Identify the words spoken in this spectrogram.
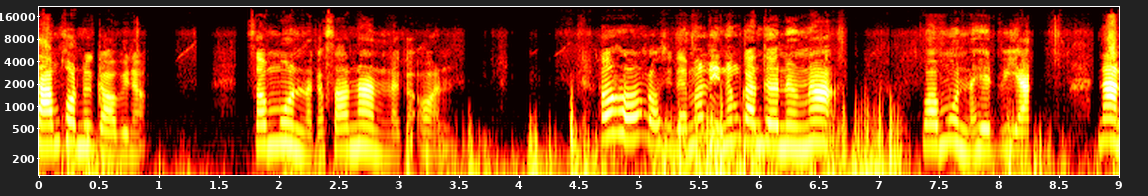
สามคนคือเก่าพี่เนาะเศ้ามุนแล้วก็เศร้านั่นแล้วก็อ่อนเฮ้งเฮ้งเราสิได้มาหลินน้ำกันเทือหนึงนะว่ามุนนะเฮ็ดเวียก นั่น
